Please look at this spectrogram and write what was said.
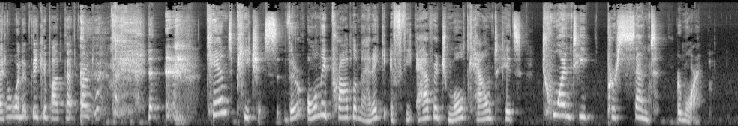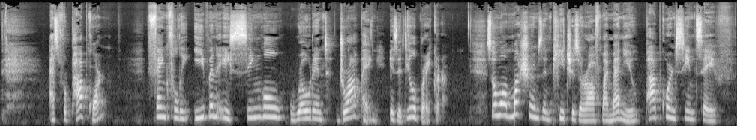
I don't want to think about that. Canned peaches, they're only problematic if the average mold count hits 20% or more. As for popcorn, thankfully, even a single rodent dropping is a deal breaker. So while mushrooms and peaches are off my menu, popcorn seemed safe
